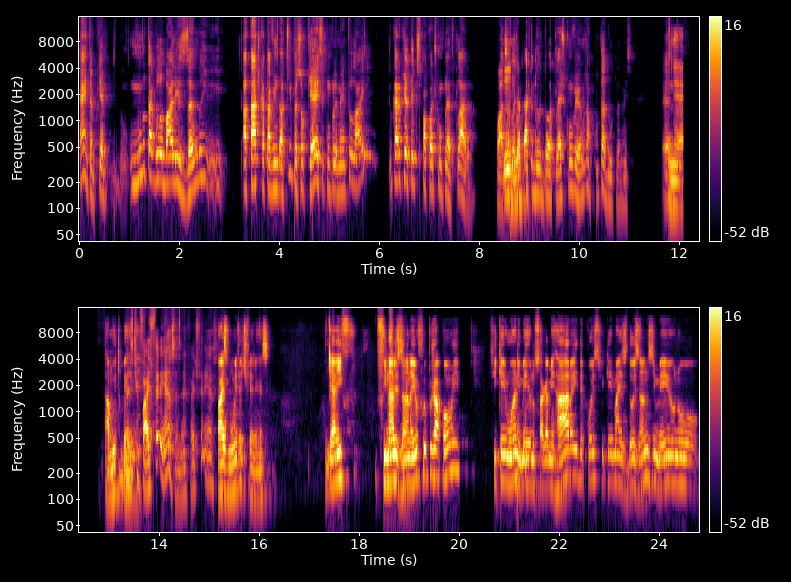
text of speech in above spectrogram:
É, então, porque o mundo está globalizando e a tática está vindo aqui, o pessoal quer esse complemento lá e o cara quer ter esse pacote completo, claro. O dupla uhum. de ataque do, do Atlético, convenhamos, é uma puta dupla, mas. É, é. Tá muito bem. Mas né? faz diferença, né? Faz diferença. Faz muita diferença. E aí, finalizando, aí eu fui para o Japão e fiquei um ano e meio no Sagamihara e depois fiquei mais dois anos e meio no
